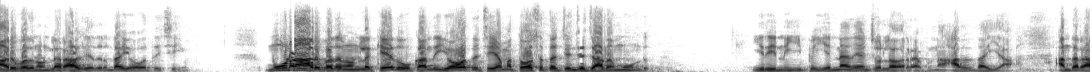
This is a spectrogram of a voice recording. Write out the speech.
ஆறு பதினொன்னுல ராகு எது இருந்தால் யோகத்தை செய்யும். மூணு ஆறு பதினொன்னில் கேது உட்காந்து யோகத்தை செய்யாமல் தோஷத்தை செஞ்ச ஜாதகமும் உண்டு. இரு நீ இப்போ என்னதான் சொல்ல வர்ற அப்படின்னா அதுதான் ஐயா அந்த ரா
